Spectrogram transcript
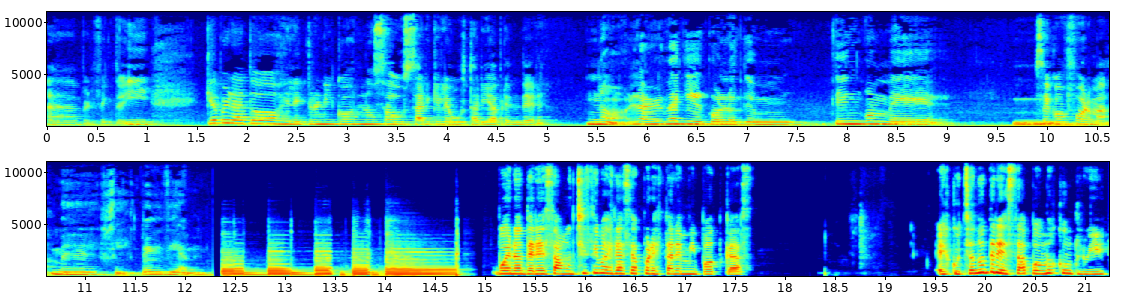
Ah, perfecto. ¿Y qué aparatos electrónicos no sabe usar que le gustaría aprender? no, la verdad que con lo que tengo me, ¿Se conforma? me sí, estoy bien. Bueno, Teresa, muchísimas gracias por estar en mi podcast. Escuchando a Teresa, podemos concluir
